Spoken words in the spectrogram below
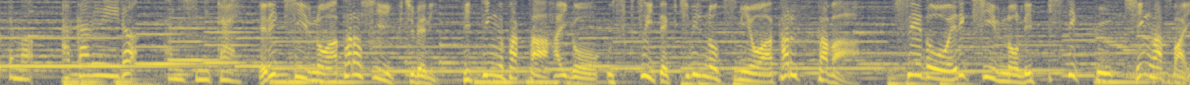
っても明るい色楽しみたい。エリクシールの新しい口紅。フィッティングファクター配合。薄くついて唇のくすみを明るくカバー。資生堂エリクシールのリップスティック新発売。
